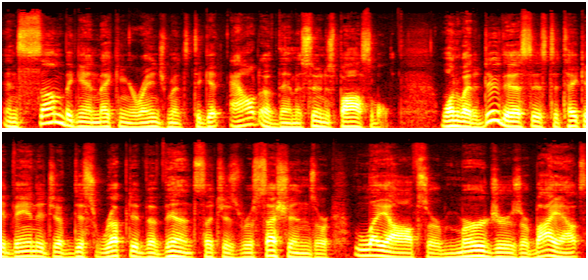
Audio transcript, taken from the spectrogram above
and some began making arrangements to get out of them as soon as possible. One way to do this is to take advantage of disruptive events such as recessions or layoffs or mergers or buyouts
